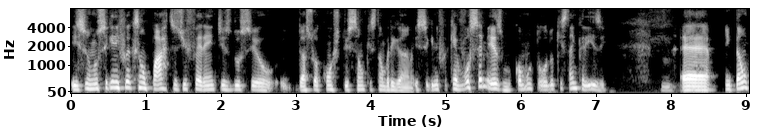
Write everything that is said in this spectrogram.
isso não significa que são partes diferentes do seu, da sua constituição que estão brigando. Isso significa que é você mesmo, como um todo, que está em crise. Uhum. É, então,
